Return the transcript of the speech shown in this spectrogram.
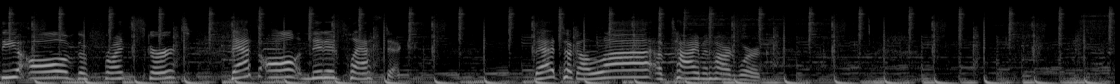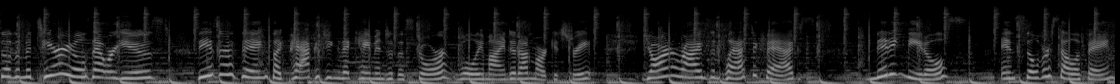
see all of the front skirt? That's all knitted plastic. That took a lot of time and hard work. So, the materials that were used, these are things like packaging that came into the store, Woolly Minded on Market Street. Yarn arrives in plastic bags, knitting needles in silver cellophane,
